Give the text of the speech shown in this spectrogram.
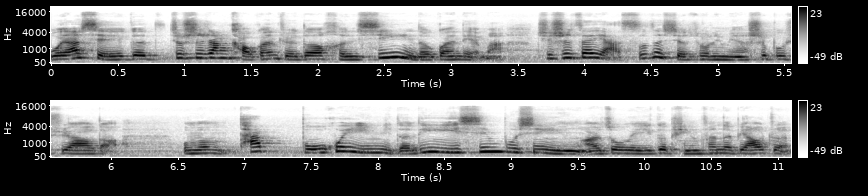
我要写一个就是让考官觉得很新颖的观点嘛，其实，在雅思的写作里面是不需要的。我们他不会以你的利益新不新颖而作为一个评分的标准，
